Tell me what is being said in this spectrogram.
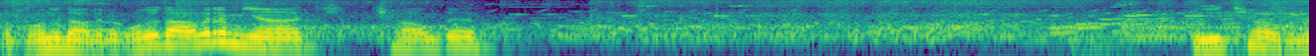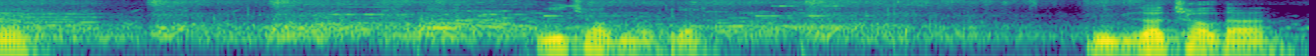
Bak onu da alırım. Onu da alırım ya. Ç- çaldı. İyi çaldın ha. İyi çaldın ha kral. İyi güzel çaldı ha.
